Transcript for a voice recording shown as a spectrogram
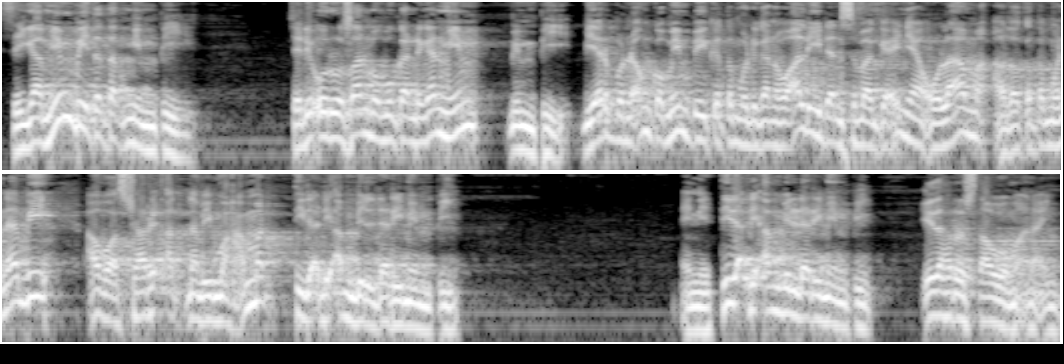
Sehingga mimpi tetap mimpi. Jadi urusan bukan dengan mim, mimpi. Biarpun engkau mimpi ketemu dengan wali dan sebagainya, ulama atau ketemu nabi, awas syariat Nabi Muhammad tidak diambil dari mimpi. Ini tidak diambil dari mimpi. Kita harus tahu makna ini.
